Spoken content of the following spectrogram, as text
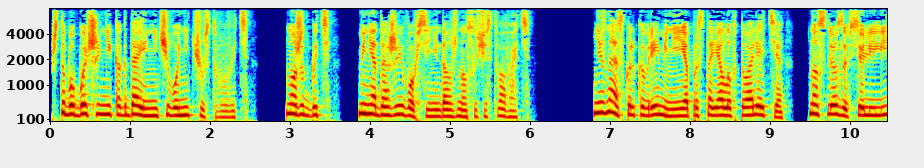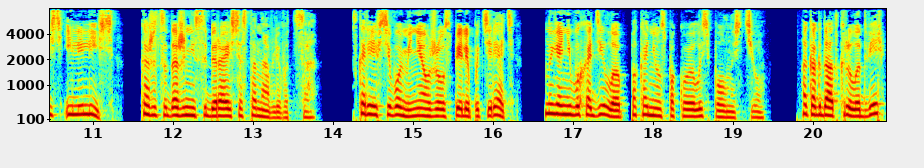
чтобы больше никогда и ничего не чувствовать. Может быть, меня даже и вовсе не должно существовать. Не знаю, сколько времени я простояла в туалете, но слезы все лились и лились, кажется, даже не собираясь останавливаться. Скорее всего, меня уже успели потерять, но я не выходила, пока не успокоилась полностью. А когда открыла дверь,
